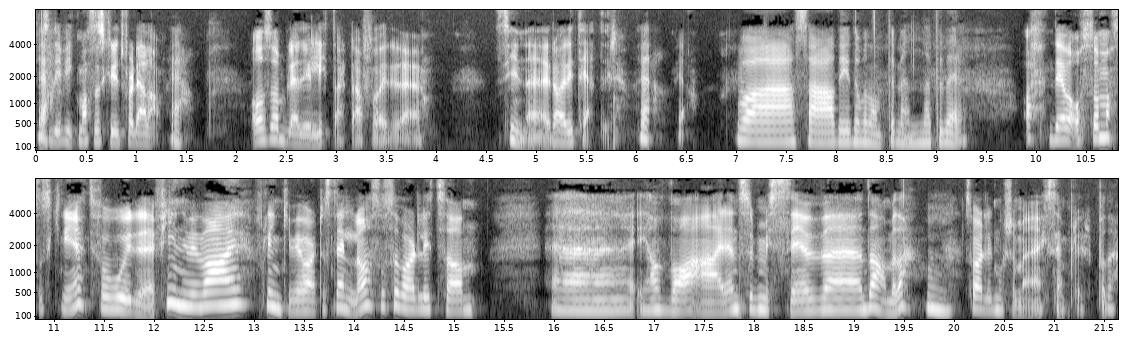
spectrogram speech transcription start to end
Ja. Så de fikk masse skryt for det, da. Ja. Og så ble de litt erta for uh, sine rariteter. ja. Ja. Hva sa de dominante mennene til dere? Åh, det var også masse skryt for hvor fine vi var, flinke vi var til å stelle oss, og så var det litt sånn eh, Ja, hva er en submissiv eh, dame, da? Så var det litt morsomme eksempler på det.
